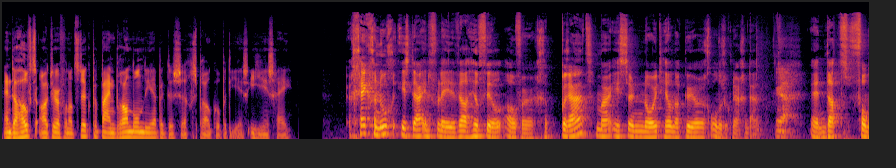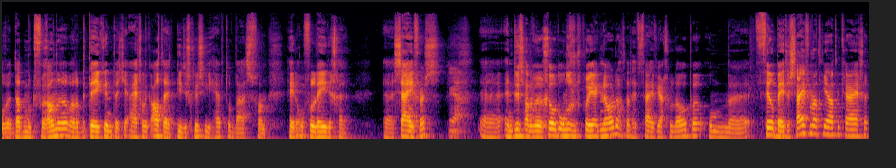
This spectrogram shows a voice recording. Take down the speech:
En de hoofdauteur van dat stuk, Pepijn Brandon, die heb ik dus gesproken op het IS ISG. Gek genoeg is daar in het verleden wel heel veel over gepraat, maar is er nooit heel nauwkeurig onderzoek naar gedaan. Ja. En dat vonden we, dat moet veranderen, want het betekent dat je eigenlijk altijd die discussie hebt op basis van hele onvolledige uh, cijfers. Ja. Uh, en dus hadden we een groot onderzoeksproject nodig, dat heeft vijf jaar gelopen, om uh, veel beter cijfermateriaal te krijgen,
